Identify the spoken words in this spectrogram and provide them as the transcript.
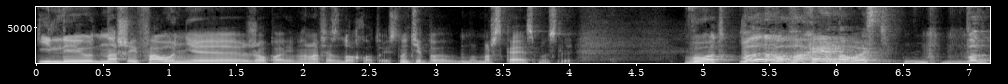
или нашей фауне жопа, и она вся сдохла. То есть, ну, типа, морская в смысле. Вот. Вот это была плохая новость. Вот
